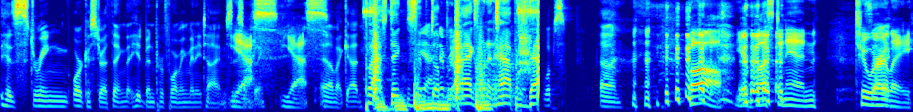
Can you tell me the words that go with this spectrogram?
his string orchestra thing that he'd been performing many times. Or Yes, yes. Oh my god. Plastic zipped up bags when it happens. That Whoops. Um, Paul, you're busting in too Sorry. early.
